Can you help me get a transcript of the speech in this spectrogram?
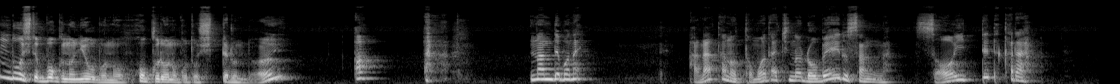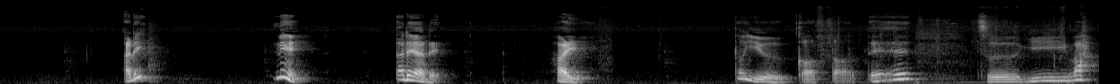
えー、どうして僕の女房のほくろのこと知ってるんだい？あ、なんでもない。あなたの友達のロベールさんがそう言ってたから。あれ？ねえ、あれあれ。はい。ということで、次は、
